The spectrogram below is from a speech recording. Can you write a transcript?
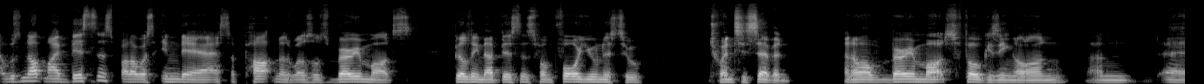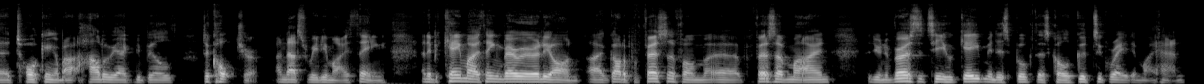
it was not my business, but I was in there as a partner. Was was very much building that business from four units to twenty seven, and I was very much focusing on and uh, talking about how do we actually build the culture, and that's really my thing. And it became my thing very early on. I got a professor from uh, a professor of mine at university who gave me this book that's called Good to Great in my hand.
